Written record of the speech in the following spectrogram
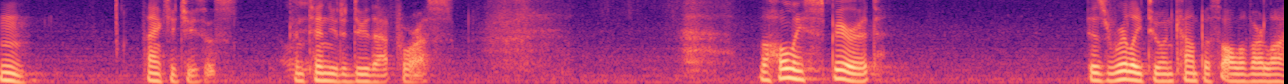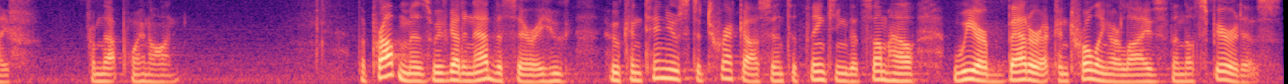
Hmm. Thank you, Jesus. Continue to do that for us. The Holy Spirit is really to encompass all of our life from that point on. The problem is we've got an adversary who, who continues to trick us into thinking that somehow we are better at controlling our lives than the Spirit is.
